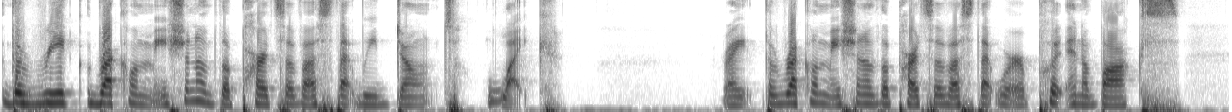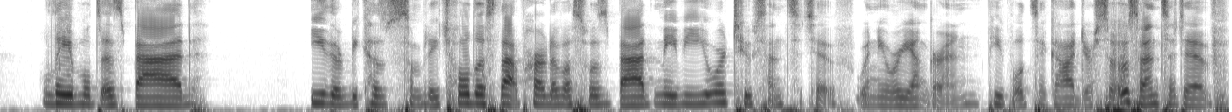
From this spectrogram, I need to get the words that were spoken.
the re- reclamation of the parts of us that we don't like, right? The reclamation of the parts of us that were put in a box, labeled as bad, either because somebody told us that part of us was bad. Maybe you were too sensitive when you were younger, and people would say, God, you're so sensitive.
